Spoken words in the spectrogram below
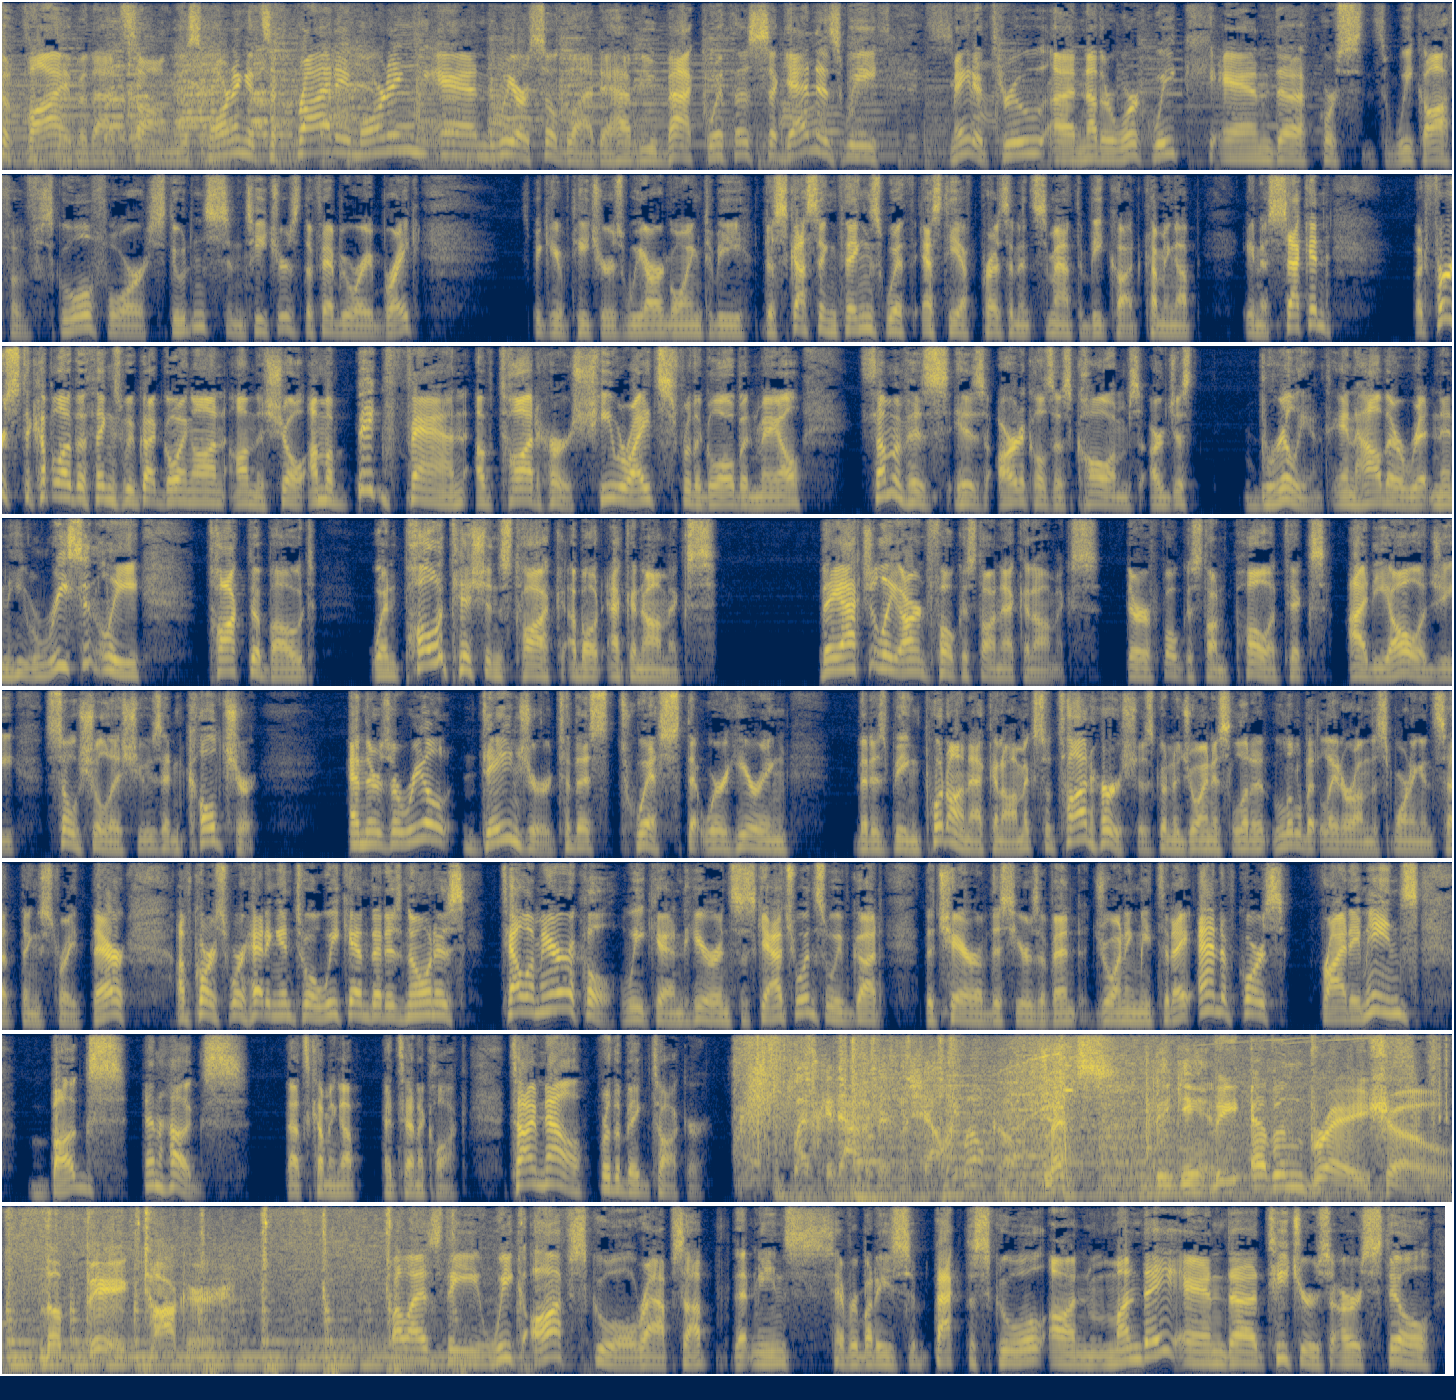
the vibe of that song this morning. It's a Friday morning, and we are so glad to have you back with us again as we made it through another work week. And uh, of course, it's a week off of school for students and teachers, the February break. Speaking of teachers, we are going to be discussing things with STF President Samantha Becotte coming up in a second. But first, a couple other things we've got going on on the show. I'm a big fan of Todd Hirsch. He writes for the Globe and Mail. Some of his, his articles, his columns are just brilliant in how they're written. And he recently talked about when politicians talk about economics, they actually aren't focused on economics. They're focused on politics, ideology, social issues, and culture. And there's a real danger to this twist that we're hearing that is being put on economics. So Todd Hirsch is going to join us a little, little, bit later on this morning and set things straight there. Of course, we're heading into a weekend that is known as Telemiracle weekend here in Saskatchewan. So we've got the chair of this year's event joining me today. And of course, Friday means bugs and hugs. That's coming up at 10 o'clock. Time now for the big talker. Let's get down to business, shall we? Welcome. Let's begin. The Evan Bray Show, the big talker. Well, as the week off school wraps up, that means everybody's back to school on Monday, and uh, teachers are still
